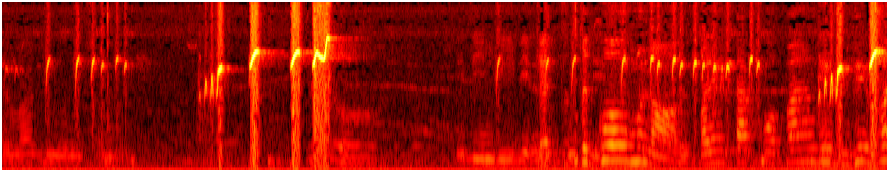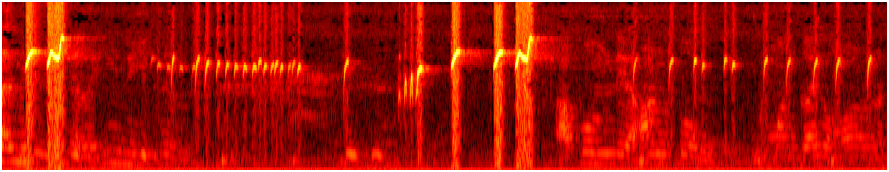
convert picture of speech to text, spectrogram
dah lagu kau. Teguh mana? Paling takut paling dia paling ini. Aku mende anu tu, memang gaya orang nak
